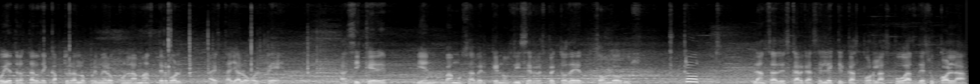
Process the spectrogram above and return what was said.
Voy a tratar de capturarlo primero con la Master Ball. A esta ya lo golpeé. Así que, bien, vamos a ver qué nos dice respecto de Sondorus. Tut. Lanza descargas eléctricas por las púas de su cola.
